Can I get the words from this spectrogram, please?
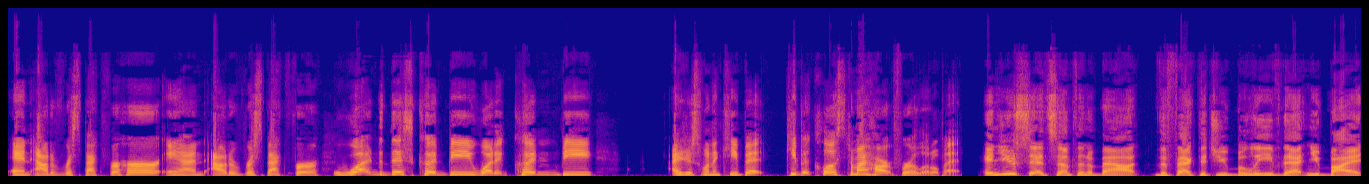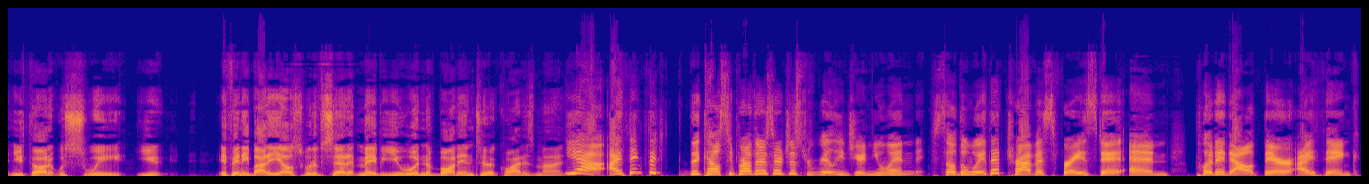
and out of respect for her and out of respect for what this could be, what it couldn't be, I just want to keep it keep it close to my heart for a little bit. And you said something about the fact that you believe that and you buy it and you thought it was sweet. You, if anybody else would have said it, maybe you wouldn't have bought into it quite as much. Yeah, I think that the Kelce brothers are just really genuine. So the way that Travis phrased it and put it out there, I think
